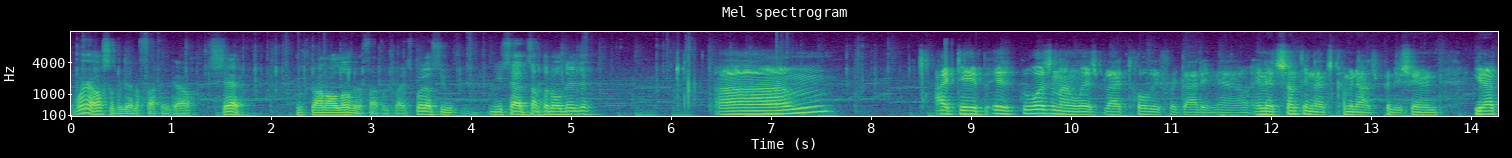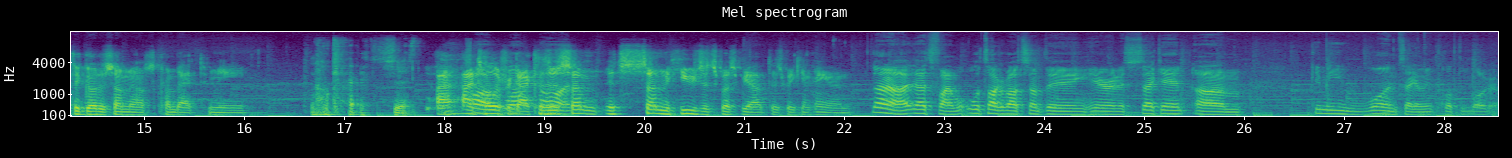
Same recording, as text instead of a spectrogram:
Where else are we gonna fucking go? Shit. We've gone all over the fucking place. What else you you said something, old ninja? Um, I did. It wasn't on the list, but I totally forgot it now. And it's something that's coming out pretty soon. You have to go to something else. Come back to me. Okay, shit. I, I Oh, totally well, forgot because it's on. something. It's something huge that's supposed to be out this weekend. Hang on. No, no, that's fine. We'll, we'll talk about something here in a second. Um, give me one second. Let me pull up the logo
